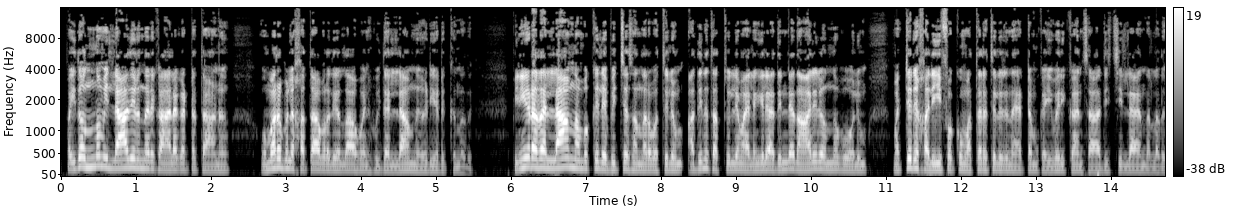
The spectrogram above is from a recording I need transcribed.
അപ്പം ഇതൊന്നും ഇല്ലാതിരുന്ന ഒരു കാലഘട്ടത്താണ് ഉമർ ബുൽ ഖത്താബ് റതി അള്ളാഹുഅൻഹു ഇതെല്ലാം നേടിയെടുക്കുന്നത്. പിന്നീട് അതെല്ലാം നമുക്ക് ലഭിച്ച സന്ദർഭത്തിലും അതിന് തത്തുല്യം അല്ലെങ്കിൽ അതിന്റെ നാലിലൊന്ന് പോലും മറ്റൊരു ഖലീഫക്കും അത്തരത്തിലൊരു നേട്ടം കൈവരിക്കാൻ സാധിച്ചില്ല എന്നുള്ളത്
